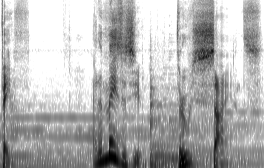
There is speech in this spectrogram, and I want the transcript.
faith and amazes you through science.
